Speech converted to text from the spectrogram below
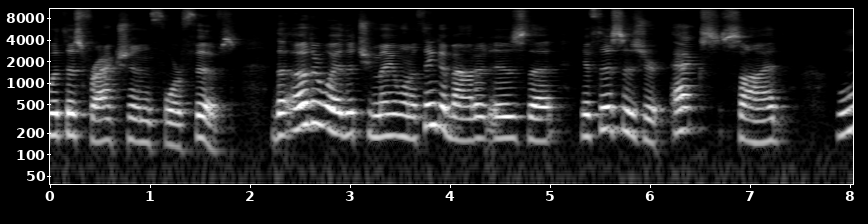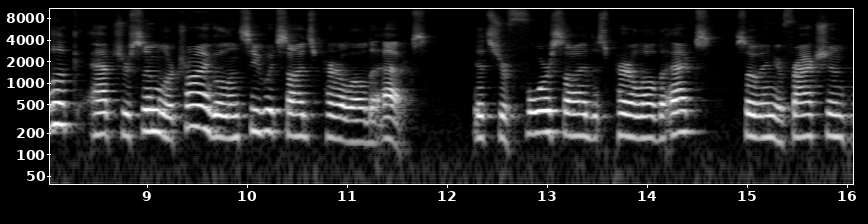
with this fraction 4 fifths. The other way that you may want to think about it is that if this is your x side, look at your similar triangle and see which side's parallel to x. It's your 4 side that's parallel to x, so in your fraction,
